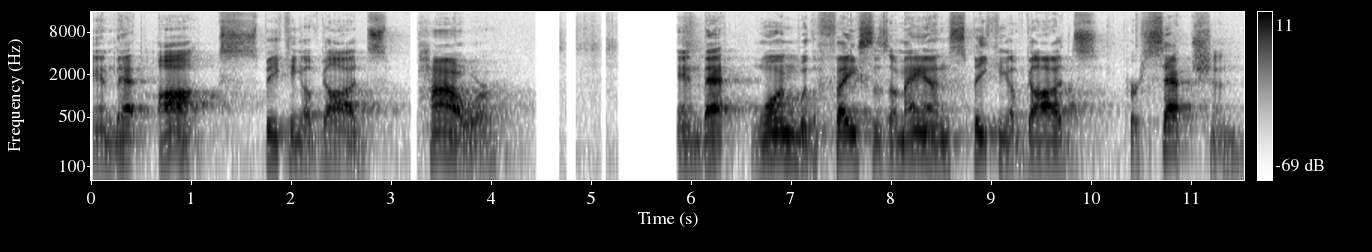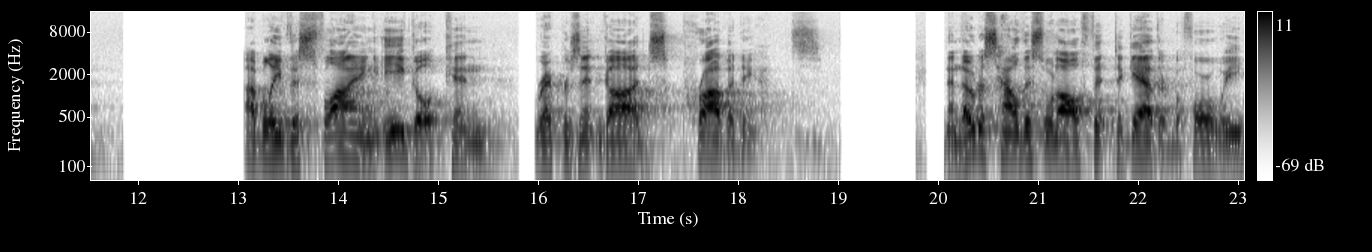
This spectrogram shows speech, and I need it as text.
and that ox, speaking of God's power, and that one with the face as a man, speaking of God's perception, I believe this flying eagle can represent God's providence. Now, notice how this would all fit together before we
